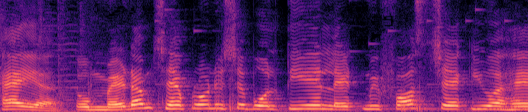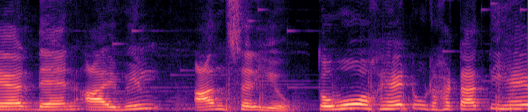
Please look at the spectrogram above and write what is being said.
hair तो मैडम सेफ्रोनी से बोलती है let me first check your hair then I will answer you तो वो हेड हटाती है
